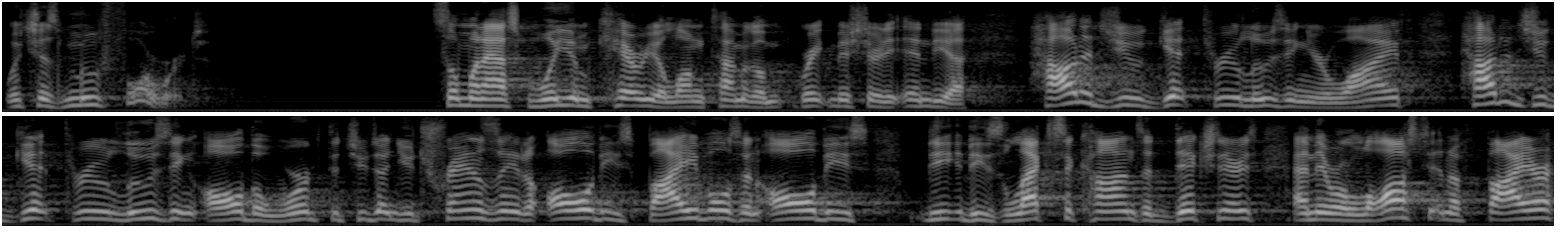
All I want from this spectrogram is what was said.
which is move forward. Someone asked William Carey a long time ago, great missionary to India, how did you get through losing your wife? How did you get through losing all the work that you've done? You translated all these Bibles and all these, these lexicons and dictionaries, and they were lost in a fire.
